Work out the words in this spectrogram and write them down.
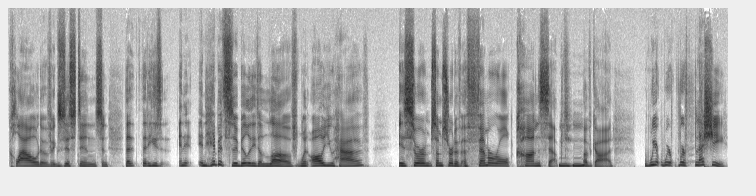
cloud of existence, and that that He's and it inhibits the ability to love when all you have is sort of some sort of ephemeral concept mm-hmm. of God. We're we're we're fleshy.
